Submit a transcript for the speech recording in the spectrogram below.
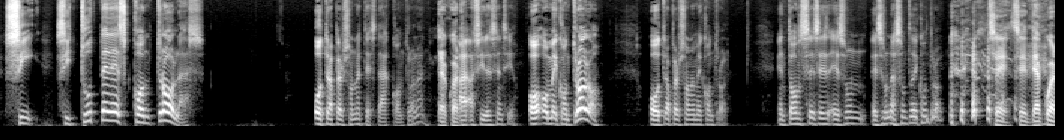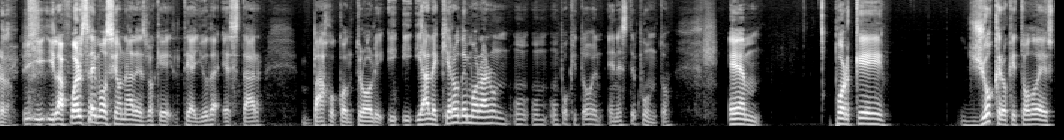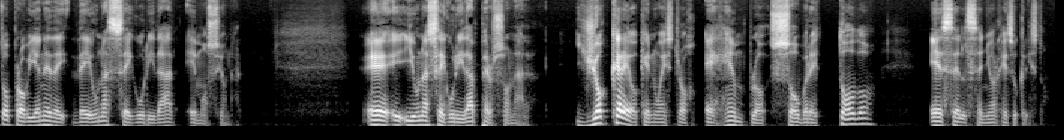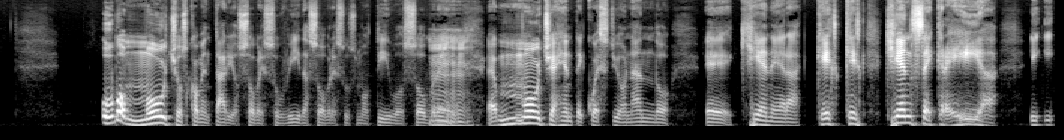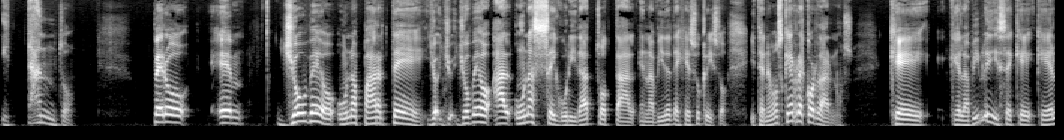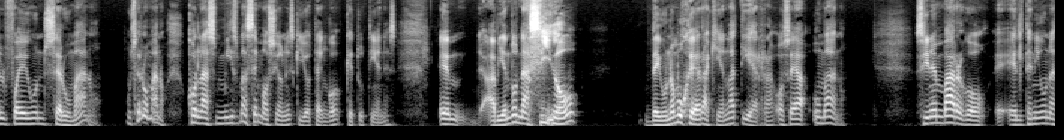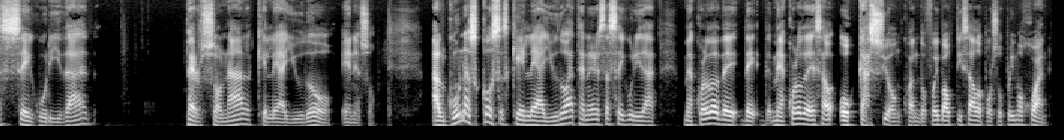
si, si tú te descontrolas, otra persona te está controlando. De acuerdo. Así de sencillo. O, me controlo, otra persona me controla. Entonces es, un, es un asunto de control. Sí, sí, de acuerdo. y, la fuerza emocional es lo que te ayuda a estar bajo control. Y, y, y Ale, quiero demorar un, un, poquito en, este punto, em, porque yo creo que todo esto proviene de, de una seguridad emocional. Eh, y una seguridad personal. Yo creo que nuestro ejemplo sobre todo es el Señor Jesucristo. Hubo muchos comentarios sobre su vida, sobre sus motivos, sobre eh, mucha gente cuestionando eh, quién era, qué, qué, quién se creía y, tanto. Pero em, yo veo una parte, yo, veo una seguridad total en la vida de Jesucristo y tenemos que recordarnos que, la Biblia dice que, Él fue un ser humano, un ser humano, con las mismas emociones que yo tengo, que tú tienes, em, habiendo nacido de una mujer aquí en la tierra, o sea, humano. Sin embargo, e, Él tenía una seguridad personal que le ayudó en eso algunas cosas que le ayudó a tener esa seguridad. Me acuerdo de, me acuerdo de esa ocasión cuando fue bautizado por su primo Juan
